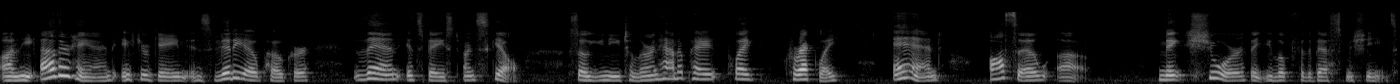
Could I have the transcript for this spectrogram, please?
On the other hand, if your game is video poker, then it's based on skill. So you need to learn how to pay, play correctly and also uh, make sure that you look for the best machines.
